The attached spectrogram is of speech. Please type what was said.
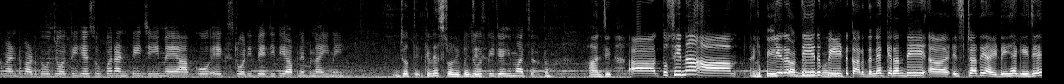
ਕਮੈਂਟ ਪੜ ਦੋ ਜੋਤੀ ਜੇ ਸੁਪਰ ਆਂਟੀ ਜੀ ਮੈਂ ਆਪਕੋ ਇੱਕ ਸਟੋਰੀ ਭੇਜੀ ਥੀ ਆਪਨੇ ਬਣਾਈ ਨਹੀਂ। ਜੋਤੀ ਕਿਹੜੀ ਸਟੋਰੀ ਭੇਜੀ? ਜੋਤੀ ਜੀ ਹਿਮਾਚਲ ਤੋਂ। ਹਾਂਜੀ। ਆ ਤੁਸੀਂ ਨਾ ਆ, Repeat ਕਰ ਕਿਰਨ ਦੀ ਦੇਣੀ ਇੱਕ ਵਾਰੀ। ਰਿਪੀਟ ਕਰ ਦਿੰਦੇ ਕਿਰਨ ਦੀ ਇੰਸਟਾ ਤੇ ਆਈਡੀ ਹੈਗੀ ਜੇ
